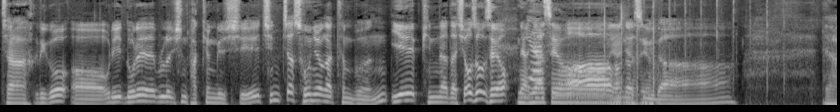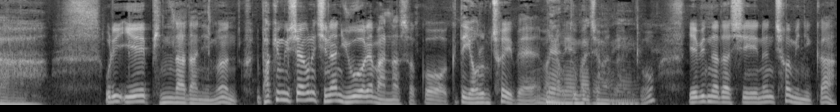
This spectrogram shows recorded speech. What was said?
자, 그리고, 어, 우리 노래 불러주신 박현규 씨, 진짜 소녀 같은 분, 예, 빛나다 씨, 어서오세요. 네, 안녕하세요. 아, 네, 안녕하세요. 반갑습니다. 야 우리 예 빛나다님은 박형규 씨하고는 지난 6월에 만났었고 그때 여름 초입에 만나고 네, 네, 두 번째. 만나고 예 빛나다 씨는 처음이니까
